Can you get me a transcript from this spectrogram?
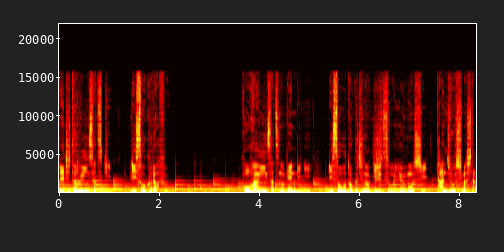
デジタル印刷機リソグラフ。広範印刷の原理に理想独自の技術を融合し誕生しました。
